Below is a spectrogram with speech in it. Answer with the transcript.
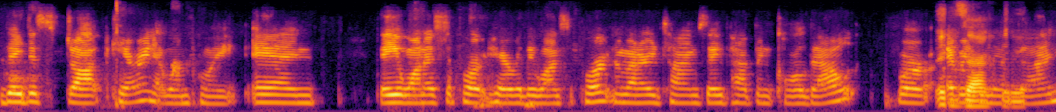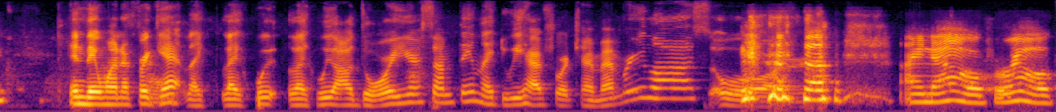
They just stop caring at one point and they want to support whoever they want to support, no matter the times they have been called out for exactly. everything they've done. And they want to forget, like, like we, like we all Dory or something. Like, do we have short term memory loss or? I know, for real.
